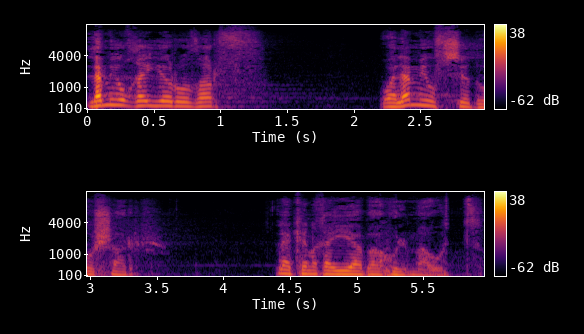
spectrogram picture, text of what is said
لم يغيروا ظرف ولم يفسدوا شر لكن غيبه الموت.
